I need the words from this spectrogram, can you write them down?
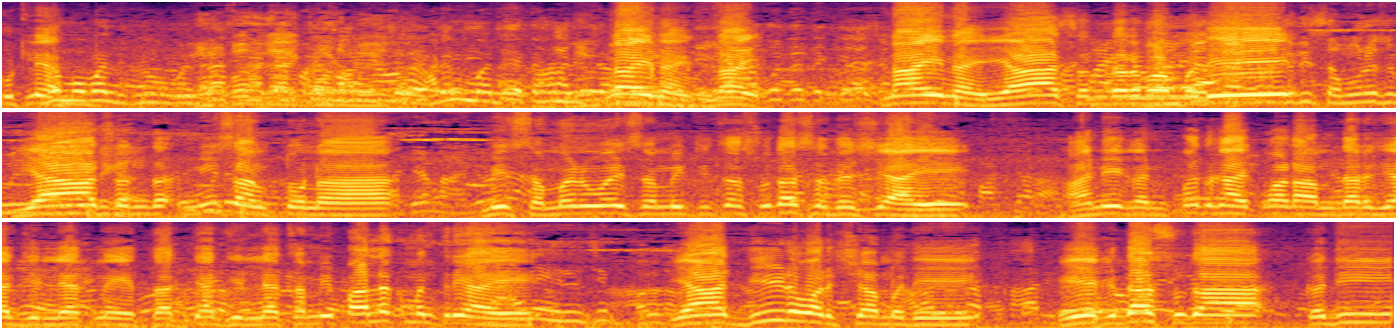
कुठल्या? नाही नाही नाही नाही नाही या संदर्भामध्ये या संदर्भ मी सांगतो ना मी समन्वय समितीचा सुद्धा सदस्य आहे. आणि गणपत गायकवाड आमदार ज्या जिल्ह्यातनं येतात त्या जिल्ह्याचा मी पालकमंत्री आहे. या दीड वर्षामध्ये एकदा सुद्धा कधी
